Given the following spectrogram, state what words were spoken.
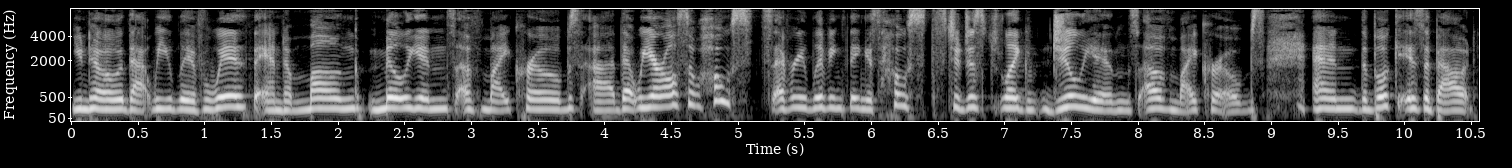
you know that we live with and among millions of microbes. Uh, that we are also hosts every living thing is hosts to just like jillions of microbes. And the book is about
